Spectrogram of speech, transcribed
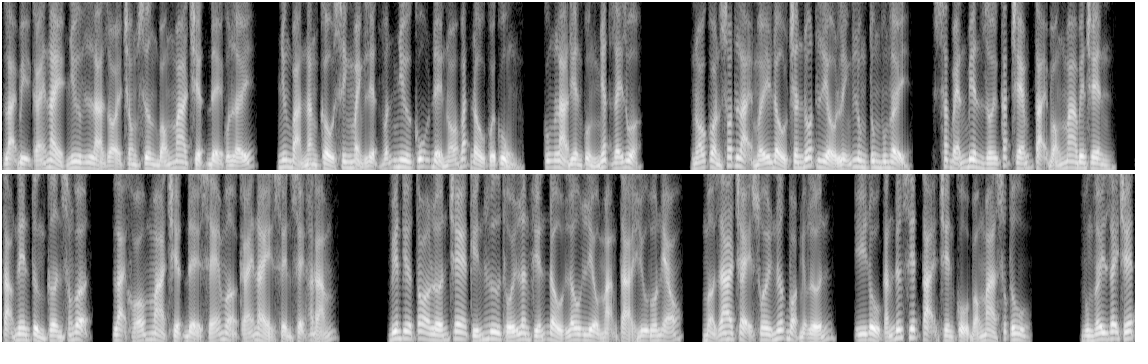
lại bị cái này như là giỏi trong xương bóng ma triệt để cuốn lấy, nhưng bản năng cầu sinh mãnh liệt vẫn như cũ để nó bắt đầu cuối cùng, cũng là điên cuồng nhất dãy rủa. Nó còn sót lại mấy đầu chân đốt liều lĩnh lung tung vung vẩy sắc bén biên giới cắt chém tại bóng ma bên trên, tạo nên từng cơn sóng gợn, lại khó mà triệt để xé mở cái này sền sệt hắc ám. Viên tia to lớn che kín hư thối lân phiến đầu lâu liều mạng tả hưu hôn éo, mở ra chạy xuôi nước bọt miệng lớn, ý đồ cắn đứt xiết tại trên cổ bóng ma xúc tu. Vùng vây dây chết.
